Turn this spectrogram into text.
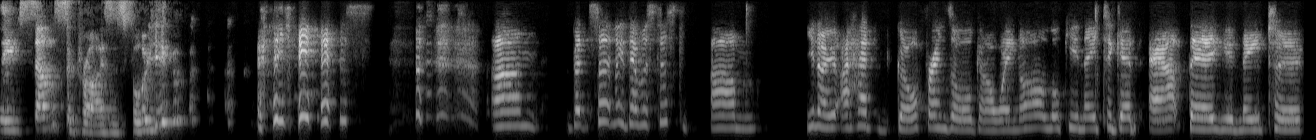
leaves some surprises for you. yes. Um but certainly there was just um you know i had girlfriends all going oh look you need to get out there. You need to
